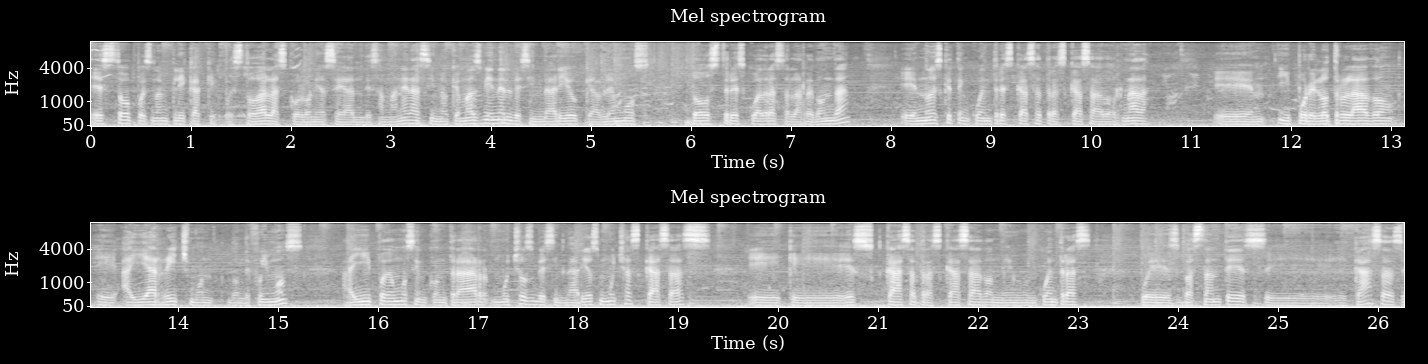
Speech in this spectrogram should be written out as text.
Esto pues no implica que pues todas las colonias sean de esa manera, sino que más bien el vecindario que hablemos dos, tres cuadras a la redonda, eh, no es que te encuentres casa tras casa adornada. Eh, y por el otro lado, eh, ahí a Richmond, donde fuimos, ahí podemos encontrar muchos vecindarios, muchas casas, que es casa tras casa, donde encuentras pues bastantes casas,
